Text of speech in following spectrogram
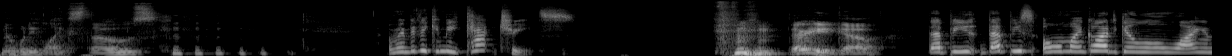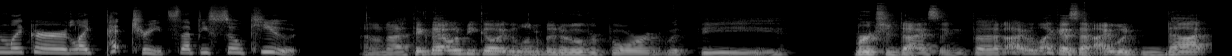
nobody likes those. or maybe they can be cat treats. there you go. That'd be that'd be oh my god, get a little Lion Licker like pet treats. That'd be so cute. I don't know. I think that would be going a little bit overboard with the merchandising, but I like I said, I would not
